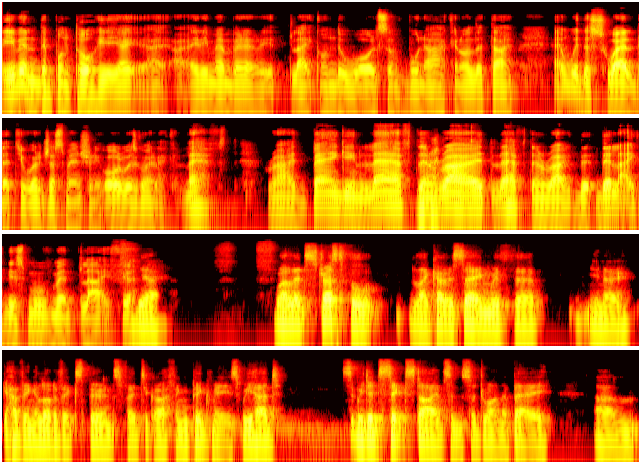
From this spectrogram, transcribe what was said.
even the Pontohi, I, I, I remember it like on the walls of Bunaken all the time. And with the swell that you were just mentioning, always going like left, right, banging left and right, left and right. They, they like this movement life. Yeah. Yeah. Well, it's stressful, like I was saying, with the, you know, having a lot of experience photographing pygmies. We had, we did six dives in Sodwana Bay. Um,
